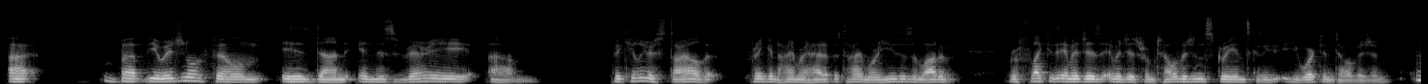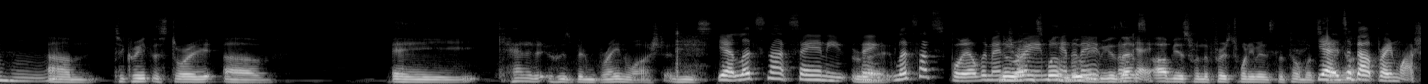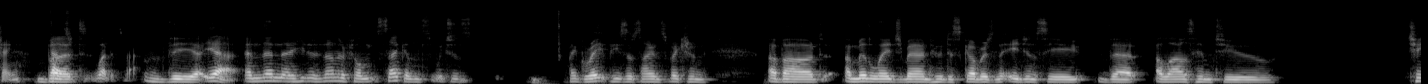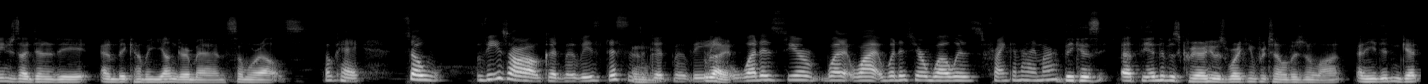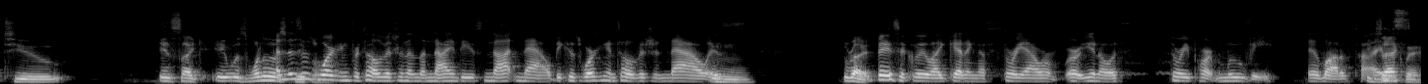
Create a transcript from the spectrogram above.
Uh, but the original film is done in this very um, peculiar style that Frankenheimer had at the time, where he uses a lot of reflected images, images from television screens, because he, he worked in television, Mhm. um, to create the story of a candidate who's been brainwashed, and he's Yeah, let's not say anything. Right. Let's not spoil the no, I Manchurian don't spoil the movie because okay. that's obvious from the first twenty minutes of the film. What's yeah, it's on. about brainwashing. That's But- what it's about. the uh, yeah, and then uh, he did another film, Seconds, which is a great piece of science fiction about a middle-aged man who discovers an agency that allows him to change his identity and become a younger man somewhere else. Okay, so these are all good movies. This is a good movie. Right. What is your what? Why? What is your woe? Is Frankenheimer? Because at the end of his career, he was working for television a lot, and he didn't get to. It's like it was one of those. And this is working for television in the '90s, not now, because working in television now is Mhm. right. basically like getting a three-hour or you know a three-part movie a lot of times. Exactly.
